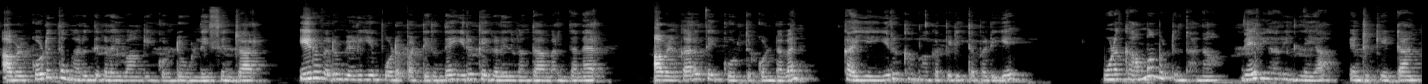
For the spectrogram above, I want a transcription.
அவள் கொடுத்த மருந்துகளை வாங்கி கொண்டு உள்ளே சென்றார். இருவரும் வெளியே போடப்பட்டிருந்த இருக்கைகளில் வந்து அமர்ந்தனர். அவள் கரத்தை கோர்த்து கொண்டவன் கையை இறுக்கமாக பிடித்தபடியே உனக்கு அம்மா மட்டும்தானா? வேற யாரும் இல்லையா? என்று கேட்டான்.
